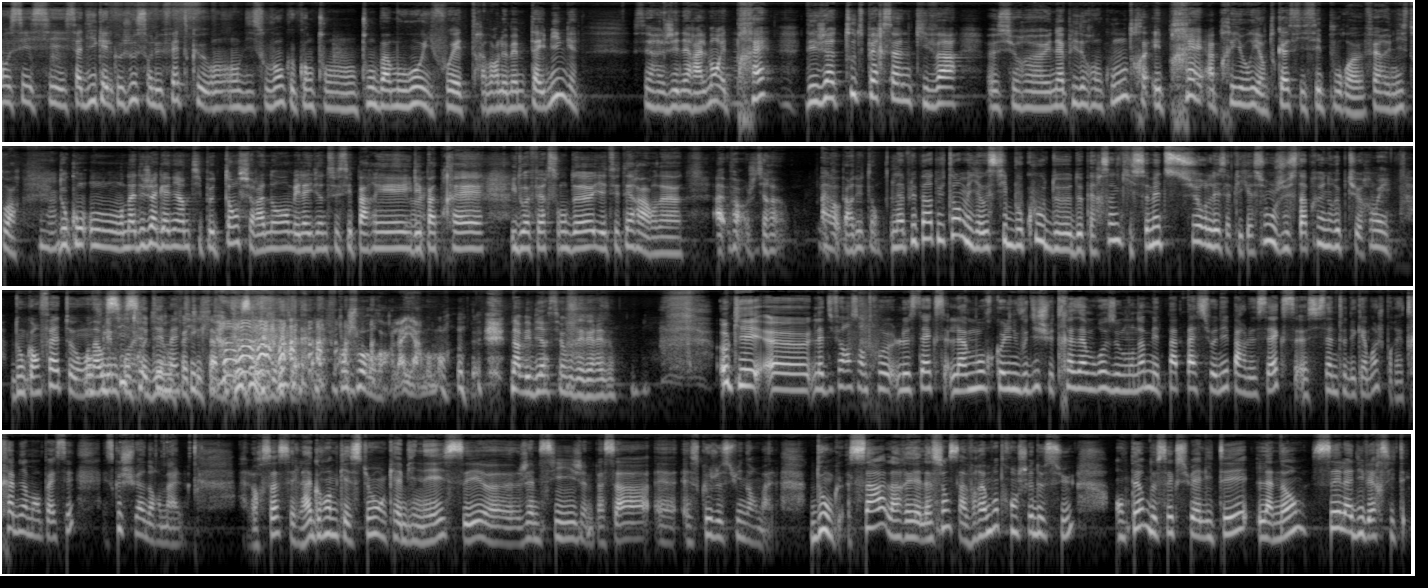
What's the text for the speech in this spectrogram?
ça dit quelque chose sur le fait qu'on on dit souvent que quand on tombe amoureux, il faut être, avoir le même timing c'est généralement être prêt. Déjà, toute personne qui va sur une appli de rencontre est prêt a priori, en tout cas si c'est pour faire une histoire. Donc on, a déjà gagné un petit peu de temps sur ah non, mais là il vient de se séparer, il n'est pas prêt, il doit faire son deuil, etc. On a, ah, enfin, je dirais. La plupart du temps. La plupart du temps, mais il y a aussi beaucoup de, personnes qui se mettent sur les applications juste après une rupture. Oui. Donc en fait, on, a aussi cette thématique. En Franchement, Aurore, là, il y a un moment. non, mais bien sûr, vous avez raison. Ok, euh, la différence entre le sexe, l'amour. Colline vous dit, je suis très amoureuse de mon homme, mais pas passionnée par le sexe. Euh, si ça ne tenait qu'à moi, je pourrais très bien m'en passer. Est-ce que je suis anormale? Alors ça, c'est la grande question en cabinet, c'est euh, j'aime ci, j'aime pas ça, est-ce que je suis normale? Donc ça, la, la science a vraiment tranché dessus. En termes de sexualité, la norme, c'est la diversité.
